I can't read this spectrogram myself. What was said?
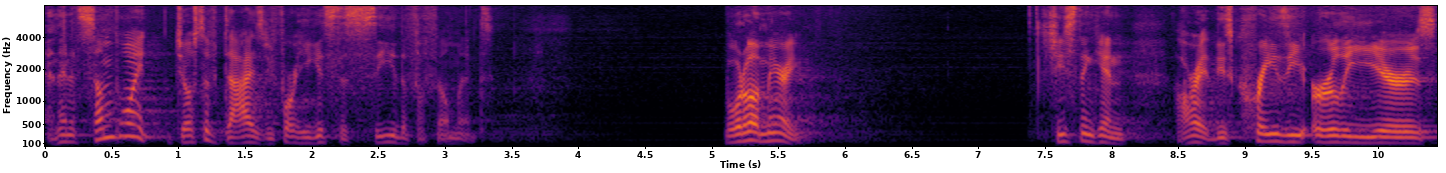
And then at some point, Joseph dies before he gets to see the fulfillment. But what about Mary? She's thinking, all right, these crazy early years,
